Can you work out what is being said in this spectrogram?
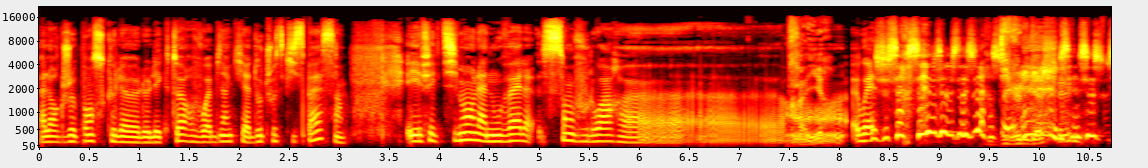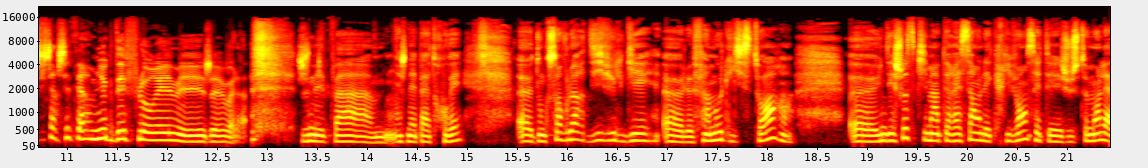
alors que je pense que le, le lecteur voit bien qu'il y a d'autres choses qui se passent. Et effectivement, la nouvelle, sans vouloir euh, Trahir. en- Ouais, je cherchais, je, je cherchais. Je, je- je cherchais faire mieux que déflorer, mais je, voilà, je n'ai pas, je n'ai pas trouvé. Euh, donc, sans vouloir divulguer euh, le fin mot de l'histoire, euh, une des choses qui m'intéressait en l'écrivant, c'était justement la,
